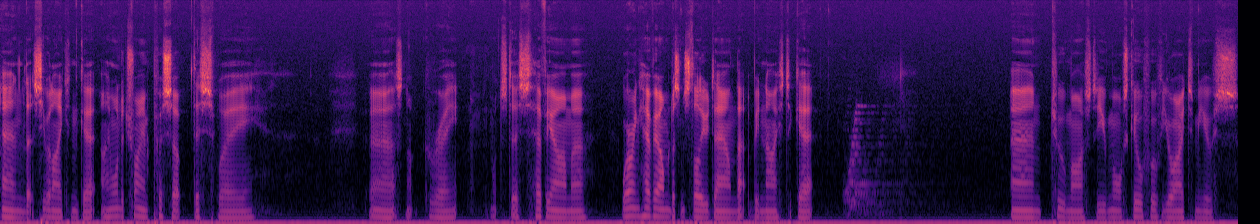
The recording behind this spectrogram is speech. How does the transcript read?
And let's see what I can get. I want to try and push up this way. Uh, that's not great. What's this? Heavy armor. Wearing heavy armor doesn't slow you down. That would be nice to get. And tool master, you more skillful with your item use.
